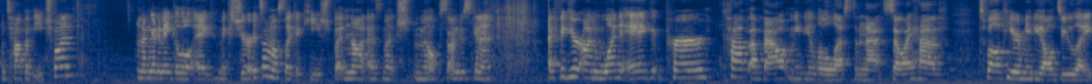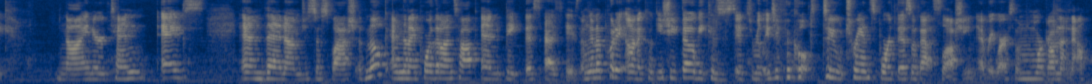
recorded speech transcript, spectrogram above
the top of each one. And I'm gonna make a little egg mixture. It's almost like a quiche, but not as much milk. So I'm just gonna I figure on one egg per cup about maybe a little less than that. So I have 12 here, maybe I'll do like nine or 10 eggs and then um, just a splash of milk and then I pour that on top and bake this as is. I'm gonna put it on a cookie sheet though because it's really difficult to transport this without sloshing everywhere. So I'm gonna work on that now.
